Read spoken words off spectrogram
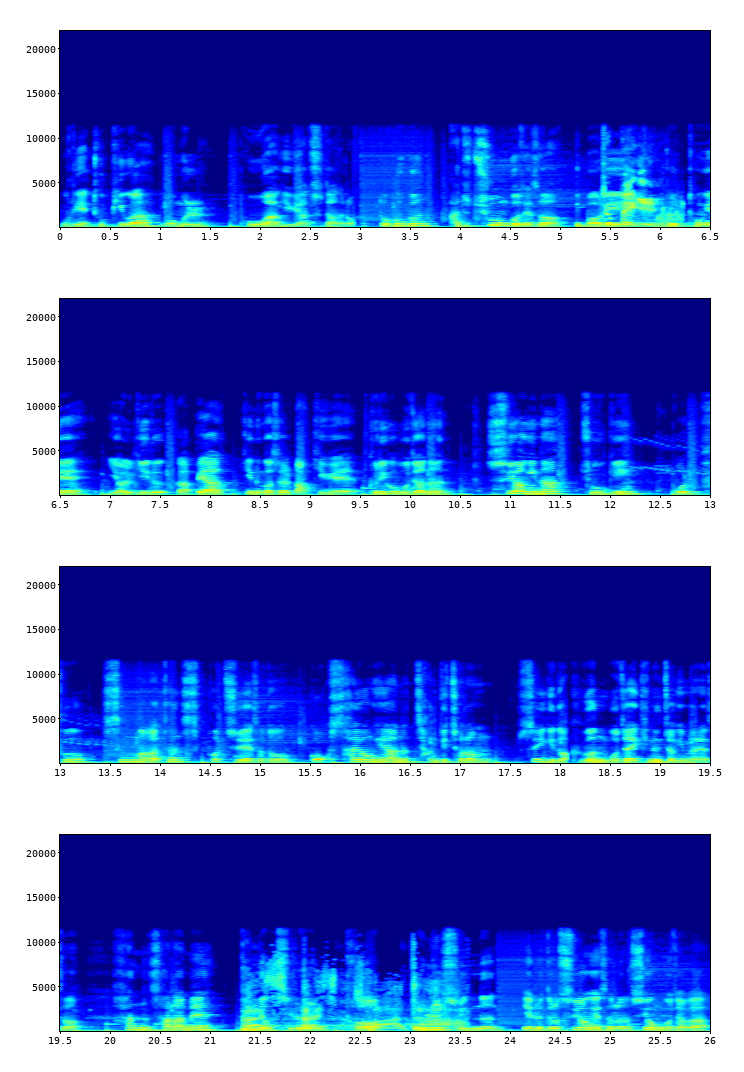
우리의 두피와 몸을 보호하기 위한 수단으로 또 혹은 아주 추운 곳에서 이 머리를 통해 열기가 빼앗기는 것을 막기 위해 그리고 모자는 수영이나 조깅, 골프, 승마 같은 스포츠에서도 꼭 사용해야 하는 장비처럼 쓰이기도 하고 그건 모자의 기능적인 면에서 한 사람의 능력치를 더 올릴 수 있는 예를 들어 수영에서는 수영 모자가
